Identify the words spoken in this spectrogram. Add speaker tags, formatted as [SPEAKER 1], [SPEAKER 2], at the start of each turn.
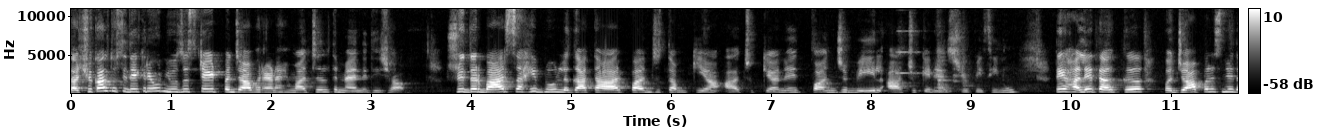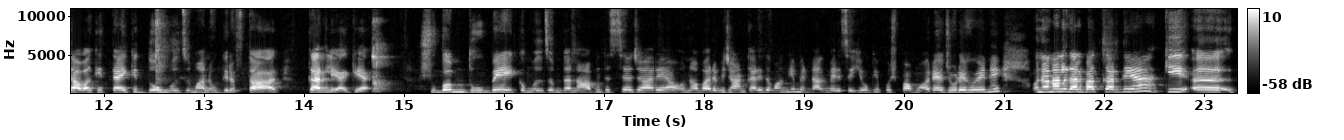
[SPEAKER 1] ਸਤਿ ਸ਼੍ਰੀ ਅਕਾਲ, ਤੁਸੀਂ ਦੇਖ ਰਹੇ ਹੋ ਨਿਊਜ਼ ਸਟੇਟ ਪੰਜਾਬ, ਹਰਿਆਣਾ, ਹਿਮਾਚਲ ਤੇ ਮੈਂ ਨਿਧੀ ਝਾ ਸ਼੍ਰੀ ਦਰਬਾਰ ਸਾਹਿਬ ਨੂੰ ਲਗਾਤਾਰ ਪੰਜ ਧਮਕੀਆਂ ਆ ਚੁੱਕੀਆਂ ਨੇ, ਪੰਜ ਮੇਲ ਆ ਚੁੱਕੇ ਨੇ ਐਸਜੀਪੀਸੀ ਨੂੰ। ਤੇ ਹਾਲੇ ਤੱਕ ਪੰਜਾਬ ਪੁਲਿਸ ਨੇ ਦਾਅਵਾ ਕੀਤਾ ਹੈ ਕਿ ਦੋ ਮੁਲਜ਼ਮਾਂ ਨੂੰ ਗ੍ਰਿਫਤਾਰ ਕਰ ਲਿਆ ਗਿਆ ਹੈ। ਸ਼ੁਭਮ ਦੂਬੇ, ਇੱਕ ਮੁਲਜ਼ਮ ਦਾ ਨਾਮ ਵੀ ਦੱਸਿਆ ਜਾ ਰਿਹਾ, ਉਹਨਾਂ ਬਾਰੇ ਵੀ ਜਾਣਕਾਰੀ ਦਵਾਂਗੇ। ਮੇਰੇ ਨਾਲ ਮੇਰੇ ਸਹਿਯੋਗੀ ਪੁਸ਼ਪਾ ਮੌਰਿਆ ਜੁੜੇ ਹੋਏ ਨੇ। ਉਹਨਾਂ ਨਾਲ ਗੱਲਬਾਤ ਕਰਦੇ ਹਾਂ ਕਿ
